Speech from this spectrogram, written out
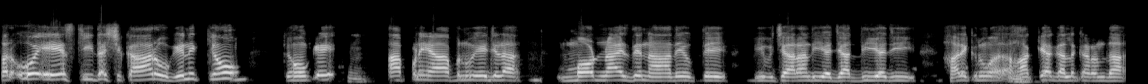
ਪਰ ਉਹ ਇਸ ਚੀਜ਼ ਦਾ ਸ਼ਿਕਾਰ ਹੋ ਗਏ ਨੇ। ਕਿਉਂ? ਕਿਉਂਕਿ। ਆਪਣੇ ਆਪ ਨੂੰ ਇਹ ਜਿਹੜਾ ਮਾਡਰਨਾਈਜ਼ ਦੇ ਨਾਂ ਦੇ ਉੱਤੇ ਵੀ ਵਿਚਾਰਾਂ ਦੀ ਆਜ਼ਾਦੀ ਹੈ ਜੀ ਹਰ ਇੱਕ ਨੂੰ। ਹੱਕ ਆ ਗੱਲ ਕਰਨ ਦਾ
